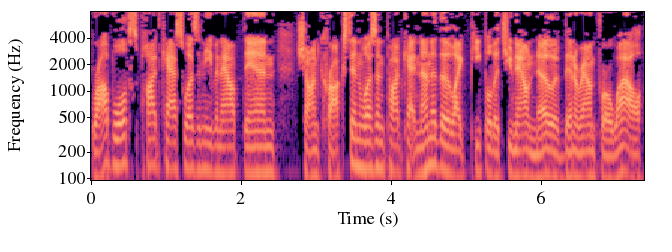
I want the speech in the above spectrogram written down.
Robb Wolf's podcast wasn't even out then. Sean Croxton wasn't podcast. None of the like people that you now know have been around for a while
